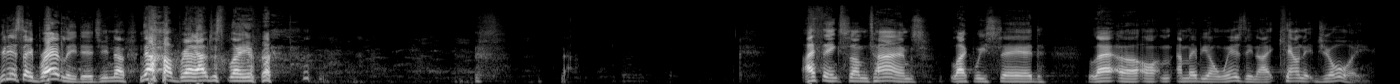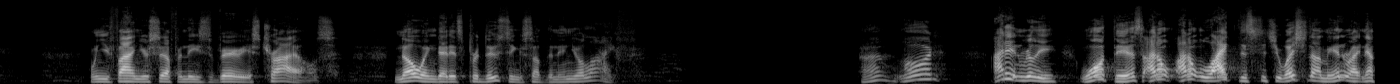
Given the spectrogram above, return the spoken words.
You didn't say Bradley, did you? No, no, Brad, I'm just playing. no. I think sometimes, like we said uh, uh, maybe on Wednesday night, count it joy when you find yourself in these various trials, knowing that it's producing something in your life. Huh? Lord, I didn't really want this. I don't, I don't like this situation I'm in right now.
